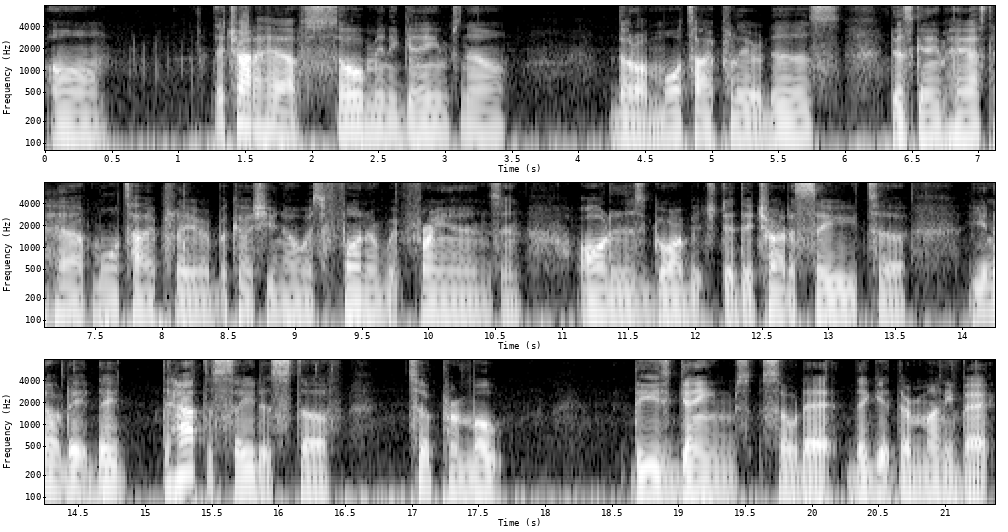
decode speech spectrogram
Um, they try to have so many games now that a multiplayer does. This game has to have multiplayer because you know it's funner with friends and all of this garbage that they try to say to you know they they, they have to say this stuff to promote these games so that they get their money back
